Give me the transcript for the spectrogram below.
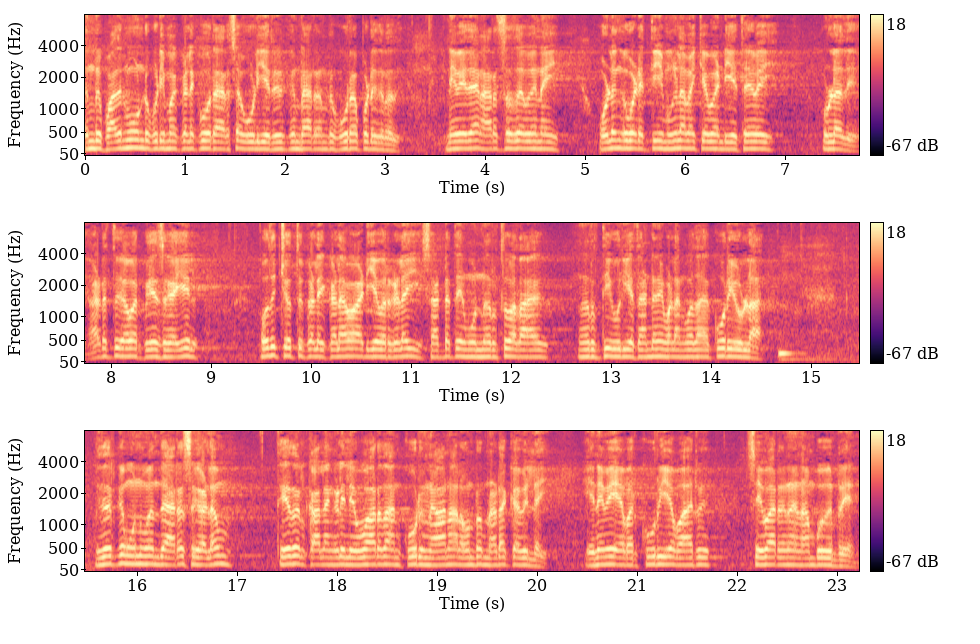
இன்று பதிமூன்று குடிமக்களுக்கு ஒரு அரச ஊழியர் இருக்கின்றார் என்று கூறப்படுகிறது. எனவேதான் அரச சேவையினை ஒழுங்குபடுத்தி மீளமைக்க வேண்டிய தேவை உள்ளது. அடுத்து அவர் பேசுகையில் பொது சொத்துக்களை களவாடியவர்களை சட்டத்தின் முன் நிறுத்துவதாக நிறுத்தி உரிய தண்டனை வழங்குவதாக கூறியுள்ளார். இதற்கு முன் வந்த அரசுகளும் தேர்தல் காலங்களில் இவ்வாறு தான் கூறின ஆனால் ஒன்றும் நடக்கவில்லை. எனவே அவர் கூறியவாறு செய்வார் என நம்புகின்றேன்.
